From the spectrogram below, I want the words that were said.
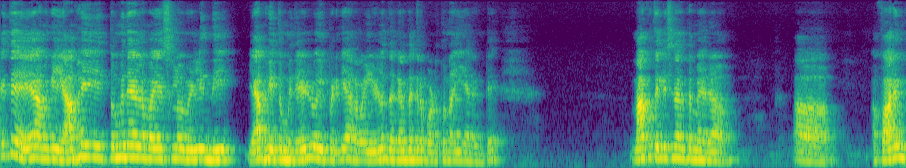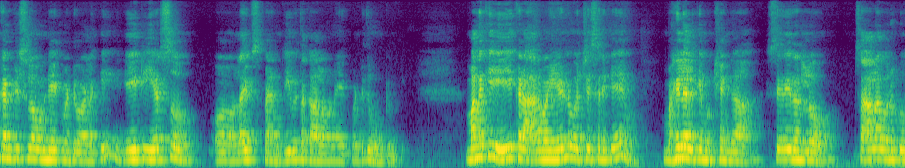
అయితే ఆమెకి యాభై తొమ్మిదేళ్ళ వయసులో వెళ్ళింది. యాభై తొమ్మిదేళ్ళు ఇప్పటికే అరవై ఏళ్ళు దగ్గర దగ్గర పడుతున్నాయి అని అంటే నాకు తెలిసినంత మేర ఫారిన్ కంట్రీస్లో ఉండేటువంటి వాళ్ళకి ఎయిటీ ఇయర్స్ లైఫ్ స్పాన్ జీవితకాలం అనేటువంటిది ఉంటుంది. మనకి ఇక్కడ అరవై ఏళ్ళు వచ్చేసరికి మహిళలకి ముఖ్యంగా శరీరంలో చాలా వరకు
